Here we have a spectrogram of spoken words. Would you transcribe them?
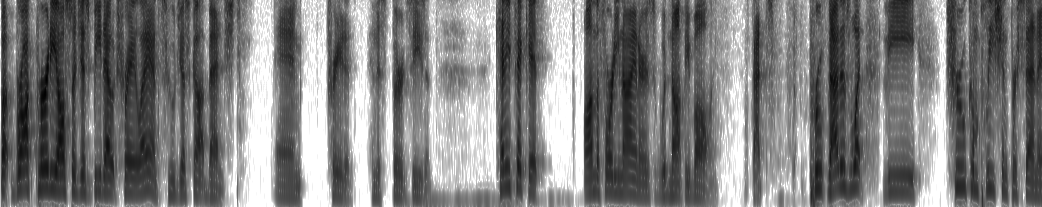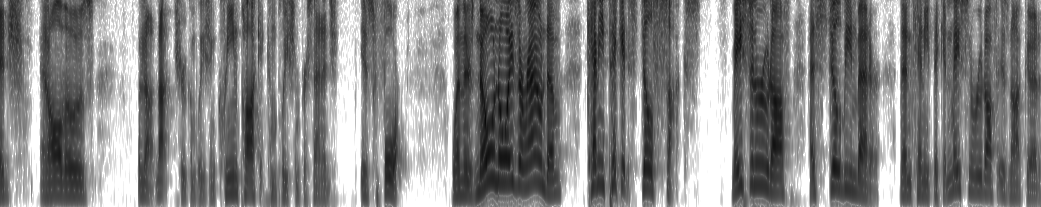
but Brock Purdy also just beat out Trey Lance, who just got benched and traded in his third season. Kenny Pickett on the 49ers would not be balling. That's proof. That is what the true completion percentage and all those, no, not true completion, clean pocket completion percentage is for. When there's no noise around him, Kenny Pickett still sucks. Mason Rudolph has still been better than Kenny Pickett. Mason Rudolph is not good.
